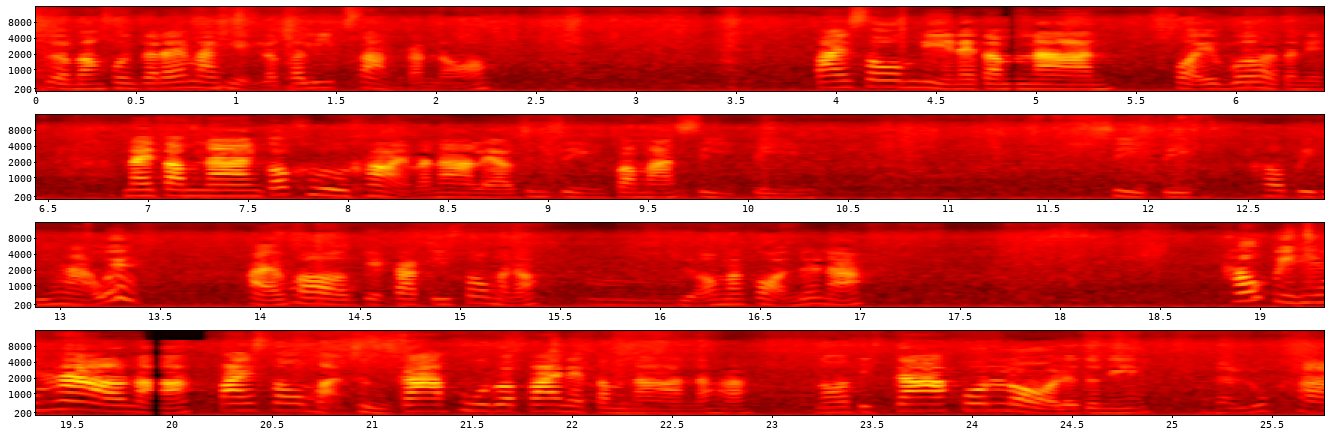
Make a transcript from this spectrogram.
เผื่อบางคนจะได้มาเห็นแล้วก็รีบสั่งกันเนาะป้ายส้มนี่ในตำนาน forever ค่ะตอนนี้ ในตำนานก็คือขายมานานแล้วจริง ๆ ประมาณสี่ปีสี่ปีเข้าปีที่ห้าอุ้ยขายพอเกะกาปีส้มอะเนาะหรือเอามาก่อนด้วยนะ เข้าปีที่ห้าแล้วนะ ป้ายส้มอะ ถึงกล้าพูดว่าป้ายในตำนานนะคะ นอติก้าโคตรหล่อเลยตัวนี้ แต่ลูกค้า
